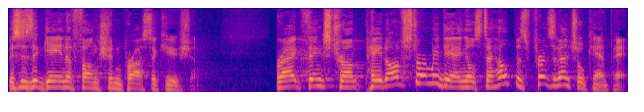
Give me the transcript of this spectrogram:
This is a gain of function prosecution. Bragg thinks Trump paid off Stormy Daniels to help his presidential campaign.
